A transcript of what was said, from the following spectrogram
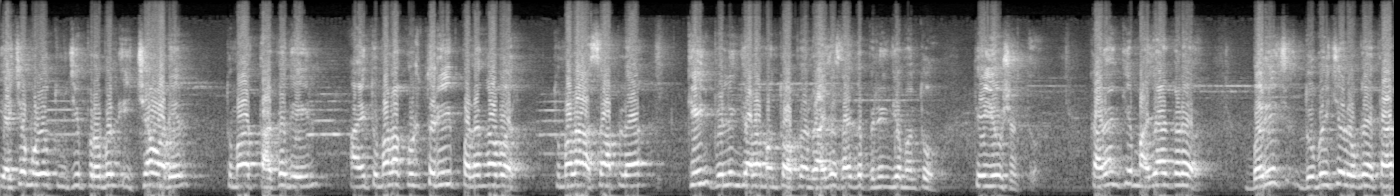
याच्यामुळे तुमची प्रबल इच्छा वाढेल तुम्हाला ताकद येईल आणि तुम्हाला कुठेतरी पलंगावर तुम्हाला असं आपलं किंग फिलिंग ज्याला म्हणतो आपण राजासारखं फिलिंग जे म्हणतो ते येऊ शकतं. कारण की माझ्याकडं बरीच दुबईचे लोक येतात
